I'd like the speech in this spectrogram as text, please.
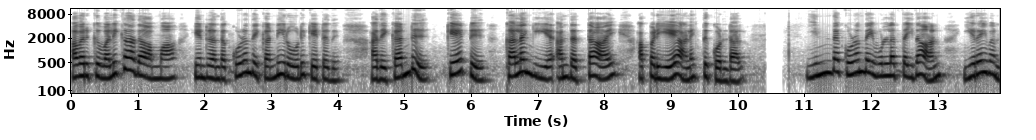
அவருக்கு வலிக்காதா அம்மா? என்று அந்த குழந்தை கண்ணீரோடு கேட்டது. அதை கண்டு கேட்டு கலங்கிய அந்த தாய் அப்படியே அணைத்து கொண்டாள். இந்த குழந்தை உள்ளத்தை தான் இறைவன்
